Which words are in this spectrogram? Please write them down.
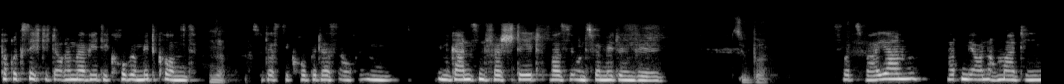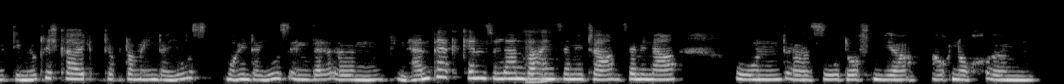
berücksichtigt auch immer, wie die Gruppe mitkommt, ja. sodass die Gruppe das auch im, im Ganzen versteht, was sie uns vermitteln will. Super. Vor zwei Jahren hatten wir auch nochmal die, die Möglichkeit, Dr. Mohinder Jus, Mohinder Jus in, der, ähm, in Herrenberg kennenzulernen mhm. bei einem Seminar. Seminar. Und äh, so durften wir auch noch ähm,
